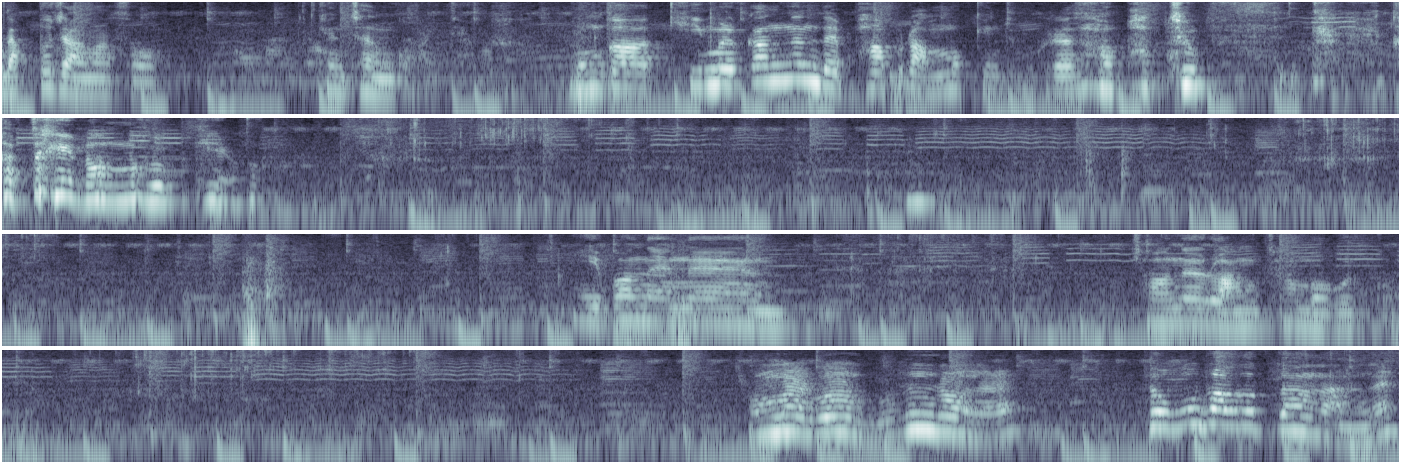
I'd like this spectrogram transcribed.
나쁘지 않아서 괜찮은 것 같아요 뭔가 김을 깠는데 밥을 안 먹긴 좀 그래서 밥 좀 갑자기 밥 먹을게요 이번에는 전을 왕창 먹을 거예요 정말 이번엔 무슨 전을? 표고버섯전은 안 해?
